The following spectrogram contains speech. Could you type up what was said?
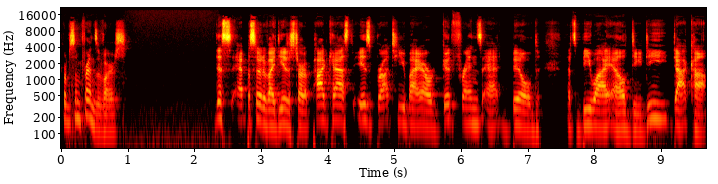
from some friends of ours. This episode of Idea to Startup Podcast is brought to you by our good friends at Byldd. That's byldd.com.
